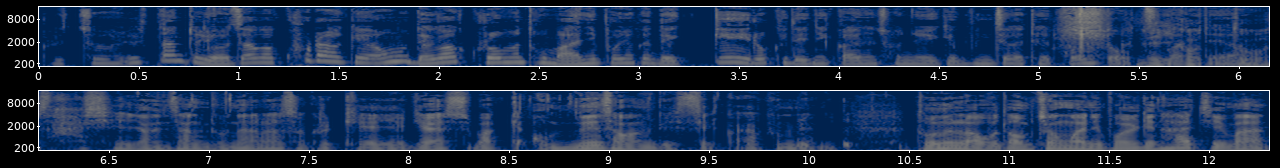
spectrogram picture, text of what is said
그렇죠. 일단 또 여자가 쿨하게 어 내가 그러면 더 많이 버니까 내게 이렇게 되니까는 전혀 이게 문제가 될 건또 근데 없을 것 이것도 같아요. 사실 연상 누나라서 그렇게 얘기할 수밖에 없는 상황도 있을 거야 분명히. 돈을 나보다 엄청 많이 벌긴 하지만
